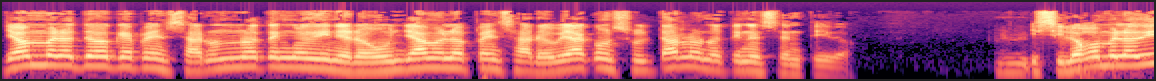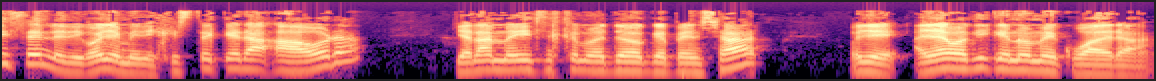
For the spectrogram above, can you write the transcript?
Ya me lo tengo que pensar, un no tengo dinero, un ya me lo pensaré, voy a consultarlo, no tiene sentido. Y si luego me lo dicen, le digo, oye, me dijiste que era ahora y ahora me dices que me lo tengo que pensar. Oye, hay algo aquí que no me cuadra.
